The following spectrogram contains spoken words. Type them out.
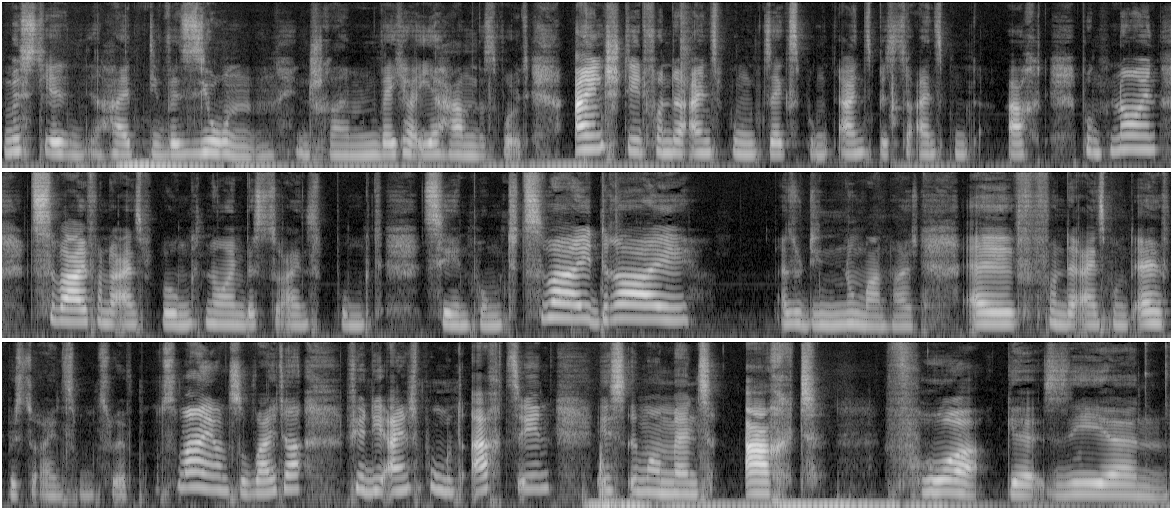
müsst ihr halt die Version hinschreiben, welcher ihr haben das wollt. 1 steht von der 1.6.1 bis zur 1.8.9, 2 von der 1.9 bis zur 1.10.2, 3 Also die Nummern halt. 11 von der 1.11 bis zu 1.12.2 und so weiter. Für die 1.18 ist im Moment 8 vorgesehen.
